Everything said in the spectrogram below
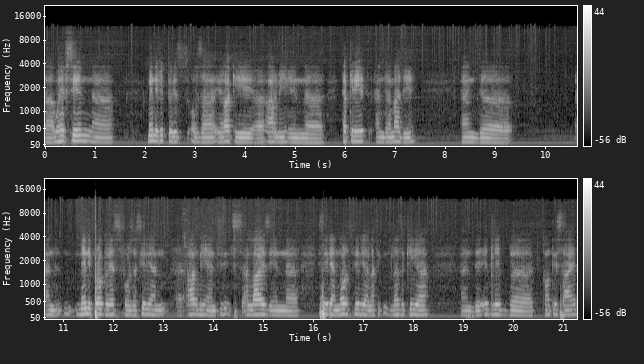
Uh, we have seen uh, many victories of the Iraqi uh, army in Tikrit and Ramadi, and uh, and many progress for the Syrian uh, army and its allies in uh, Syria, North Syria, Lat- Latakia, and the Idlib countryside,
